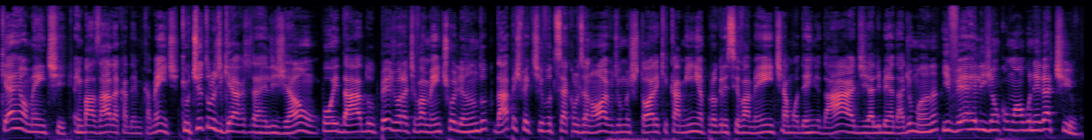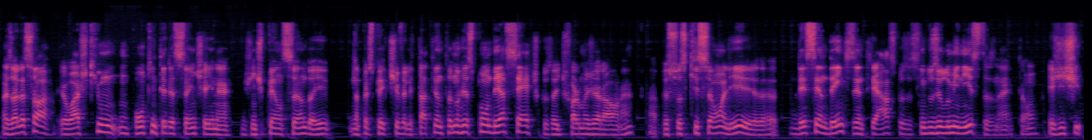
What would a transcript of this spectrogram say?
que é realmente embasada academicamente, que o título de guerras da religião foi dado pejorativamente olhando da perspectiva do século XIX, de uma história que caminha progressivamente à modernidade, à liberdade humana, e vê a religião como algo negativo. Mas olha só, eu acho que um, um ponto interessante aí, né? A gente pensando aí na perspectiva, ele tá tentando responder a céticos aí de forma geral, né? A pessoas que são ali eh, descendentes, entre aspas, assim, dos iluministas, né? Então, a gente,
